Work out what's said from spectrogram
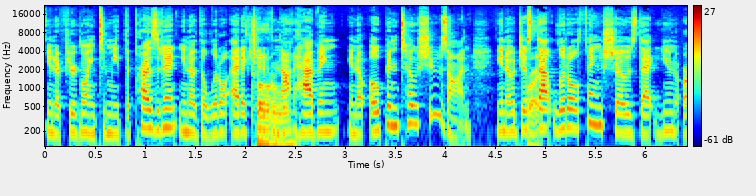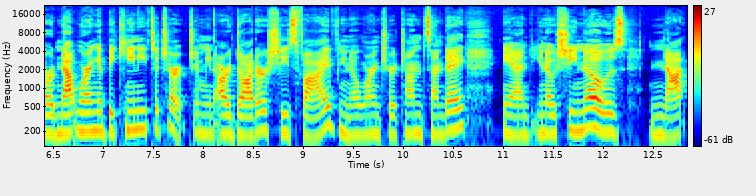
you know, if you're going to meet the president, you know, the little etiquette Totally. of not having, you know, open toe shoes on. You know, just Right. that little thing shows that you are not wearing a bikini to church. I mean, our daughter, she's five, you know, we're in church on Sunday, and, you know, she knows not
